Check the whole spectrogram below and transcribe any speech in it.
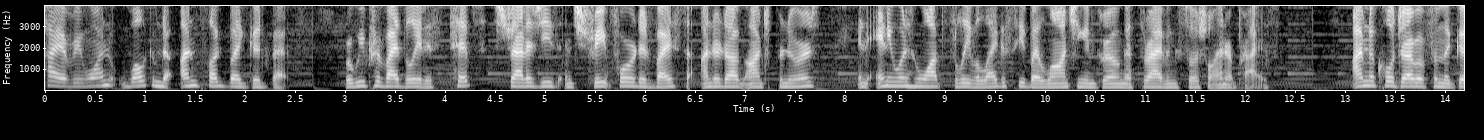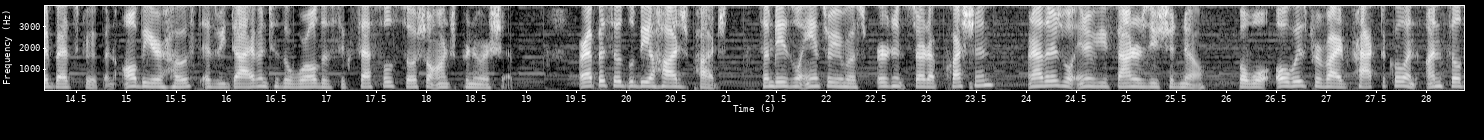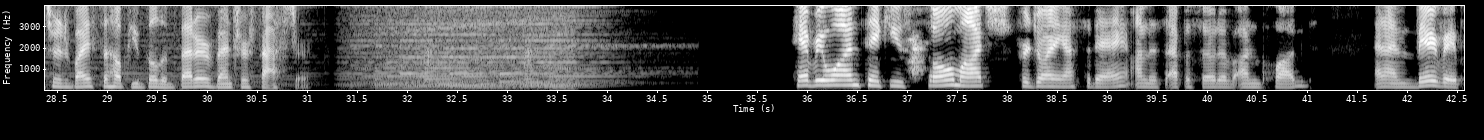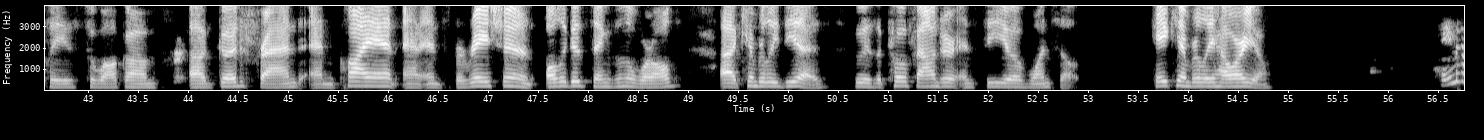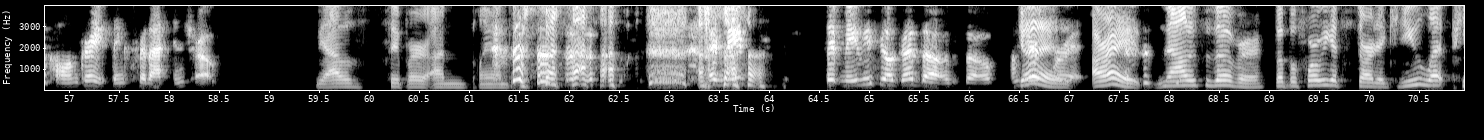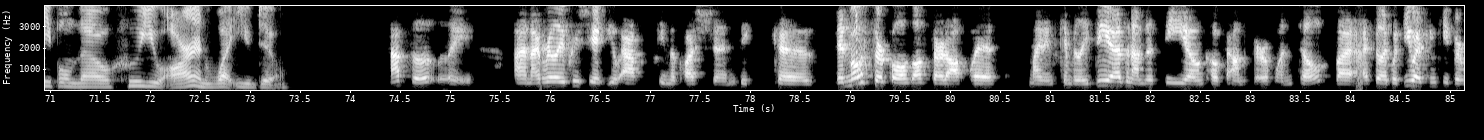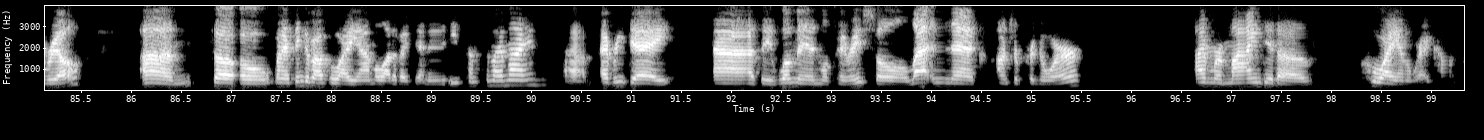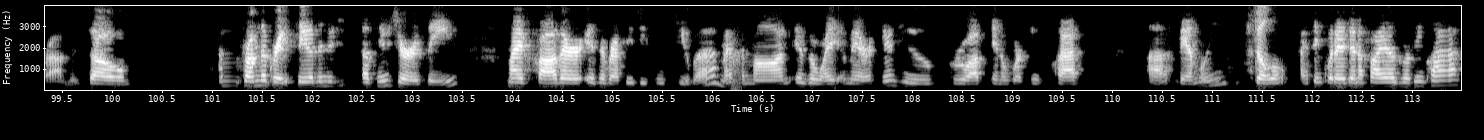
Hi, everyone. Welcome to Unplugged by Good Bets, where we provide the latest tips, strategies, and straightforward advice to underdog entrepreneurs and anyone who wants to leave a legacy by launching and growing a thriving social enterprise. I'm Nicole Jarbo from the Good Bets Group, and I'll be your host as we dive into the world of successful social entrepreneurship. Our episodes will be a hodgepodge. Some days we'll answer your most urgent startup questions, and others we'll interview founders you should know but we'll always provide practical and unfiltered advice to help you build a better venture faster. Hey everyone, thank you so much for joining us today on this episode of Unplugged. And I'm very, very pleased to welcome a good friend and client and inspiration and all the good things in the world, uh, Kimberly Diaz, who is a co founder and CEO of One Tilt. Hey, Kimberly, how are you? Hey, Nicole. I'm great. Thanks for that intro. Yeah, it was super unplanned. it, made, it made me feel good though, so I'm good. For it. All right, now this is over. But before we get started, can you let people know who you are and what you do? Absolutely. And I really appreciate you asking the question because in most circles, I'll start off with my name's Kimberly Diaz and I'm the CEO and co-founder of One Tilt. But I feel like with you, I can keep it real. Um, so when I think about who I am, a lot of identities come to my mind. Um, every day as a woman, multiracial, Latinx entrepreneur, I'm reminded of who I am and where I come from. And so I'm from the great state of, the New, of New Jersey. My father is a refugee from Cuba. My mom is a white American who grew up in a working class uh, family. Still, I think would identify as working class.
